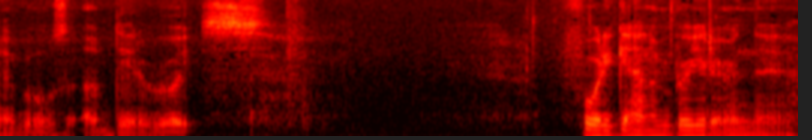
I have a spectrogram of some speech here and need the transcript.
Here goes updated Royce. 40 gallon breeder in there.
